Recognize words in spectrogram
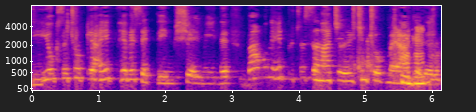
Yoksa çok ya, hep heves ettiğin bir şey miydi? Ben bunu hep bütün sanatçılar için çok merak Hı hı. ederim.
